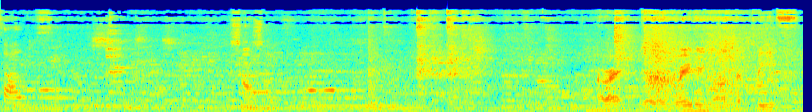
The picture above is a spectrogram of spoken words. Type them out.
Salt. salsa. All right, we're waiting on the beef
